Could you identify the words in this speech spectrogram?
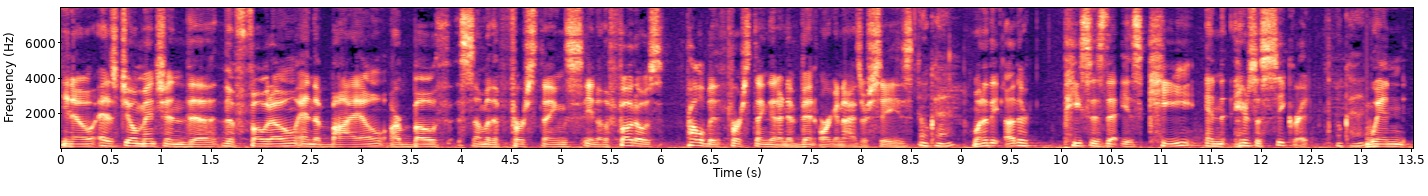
You know, as Joe mentioned, the the photo and the bio are both some of the first things. You know, the photos probably the first thing that an event organizer sees. Okay. One of the other pieces that is key, and here's a secret. Okay. When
